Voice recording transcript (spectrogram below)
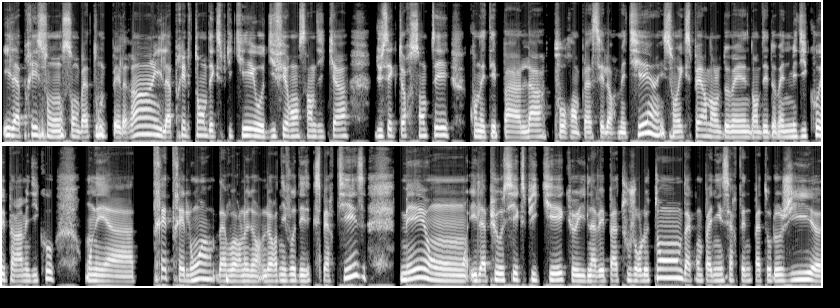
Il a pris son, son bâton de pèlerin. Il a pris le temps d'expliquer aux différents syndicats du secteur santé qu'on n'était pas là pour remplacer leur métier. Hein. Ils sont experts dans le domaine, dans des domaines médicaux et paramédicaux. On est à très très loin d'avoir leur niveau d'expertise, mais il a pu aussi expliquer qu'il n'avait pas toujours le temps d'accompagner certaines pathologies euh,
